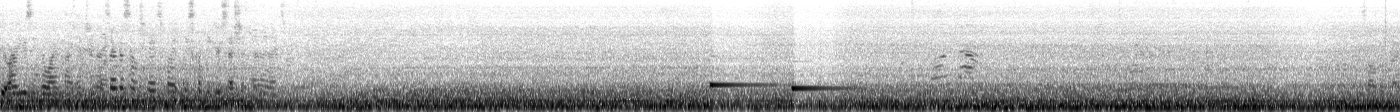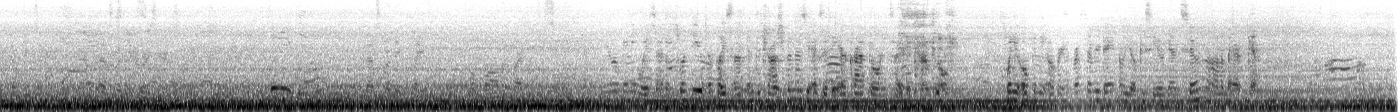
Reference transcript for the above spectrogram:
you are using the Wi-Fi internet service on today's flight, please complete your session in the next with you and place them in the trash bin as you exit the aircraft or inside the terminal. When you open the overhead rest your day, I hope to see you again soon on American.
